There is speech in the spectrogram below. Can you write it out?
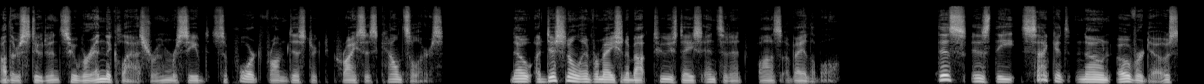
Other students who were in the classroom received support from district crisis counselors. No additional information about Tuesday's incident was available. This is the second known overdose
